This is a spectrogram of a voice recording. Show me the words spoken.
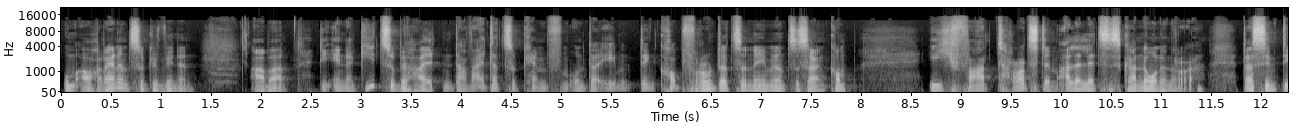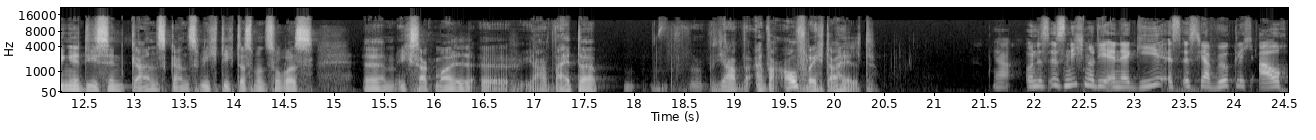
um auch Rennen zu gewinnen. Aber die Energie zu behalten, da weiterzukämpfen und da eben den Kopf runterzunehmen und zu sagen, komm, ich fahre trotzdem allerletztes Kanonenrohr. Das sind Dinge, die sind ganz, ganz wichtig, dass man sowas, ähm, ich sag mal, äh, ja, weiter, ja, einfach aufrechterhält. Ja, und es ist nicht nur die Energie, es ist ja wirklich auch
